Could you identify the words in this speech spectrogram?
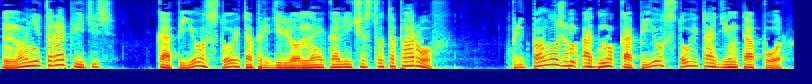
Но не торопитесь. Копье стоит определенное количество топоров. Предположим, одно копье стоит один топор.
